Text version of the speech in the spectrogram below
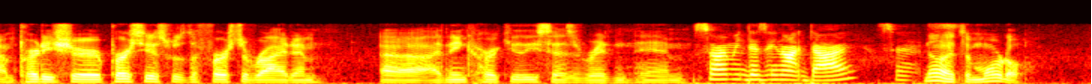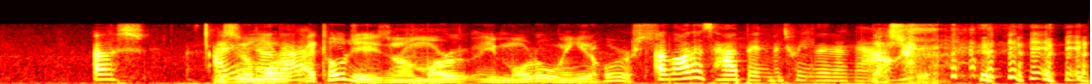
I'm pretty sure Perseus was the first to ride him. Uh, I think Hercules has ridden him. So I mean, does he not die? Since No, it's immortal. oh, sh- I He's didn't know immortal. that. I told you he's an immortal, immortal winged horse. A lot has happened between then and now. That's true.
